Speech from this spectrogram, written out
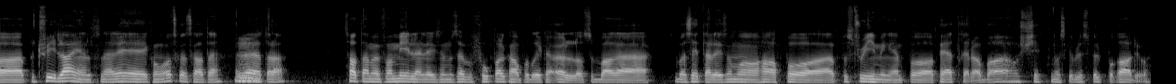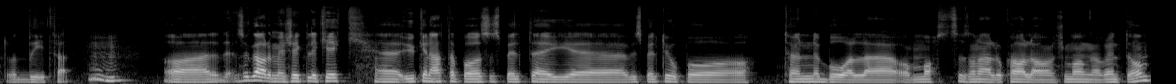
eh, på Tree Lions nede i Kong Oscars gate. Mm. det heter? Satt der med familien liksom, og ser på fotballkamp og drikker øl, og så bare, så bare sitter jeg liksom og har på, på streamingen på P3. da, bare, oh shit, nå skal jeg bli spilt på radio. Det var dritfett. Mm. Og så ga det meg skikkelig kick. Uh, uken etterpå så spilte jeg uh, Vi spilte jo på Tønnebålet og masse sånne her lokale arrangementer rundt om.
